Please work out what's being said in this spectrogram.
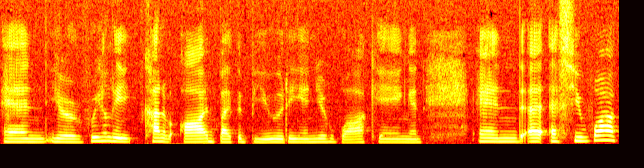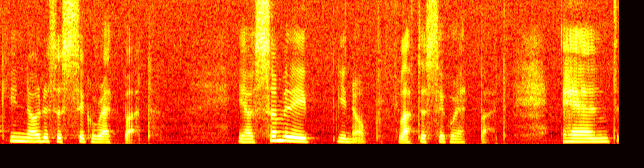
and you're really kind of awed by the beauty, and you're walking, and and uh, as you walk, you notice a cigarette butt you know, somebody, you know, left a cigarette butt. And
